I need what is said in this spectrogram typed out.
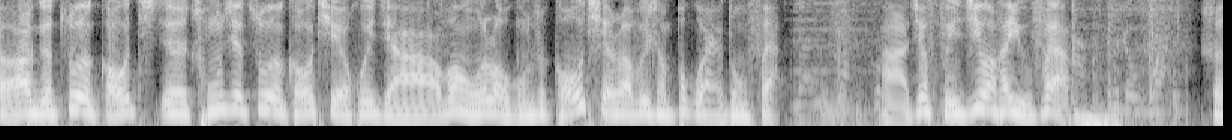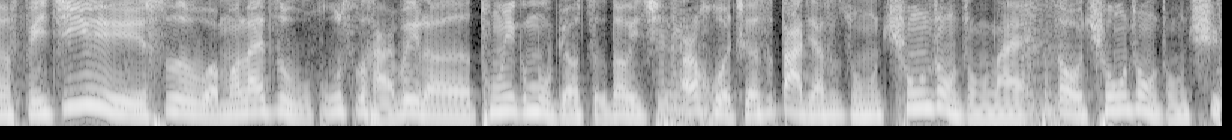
二哥坐高铁，呃，重新坐高铁回家，问我老公说：“高铁上为什么不管一顿饭？啊，这飞机上还有饭？”说飞机是我们来自五湖四海，为了同一个目标走到一起，而火车是大家是从群众中来到群众中去。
